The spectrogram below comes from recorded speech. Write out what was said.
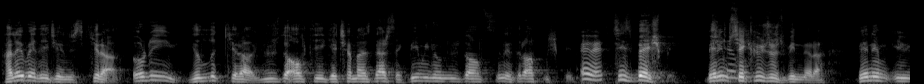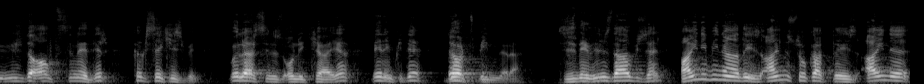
talep edeceğiniz kira, örneğin yıllık kira yüzde altıyı geçemez dersek 1 milyon yüzde altısı nedir? 60 bin. Evet. Siz 5 bin. Benim bu. 800 bin lira. Benim e, yüzde altısı nedir? 48 bin. Bölersiniz 12 aya. Benimki de 4 bin lira. Sizin eviniz daha güzel. Aynı binadayız, aynı sokaktayız, aynı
